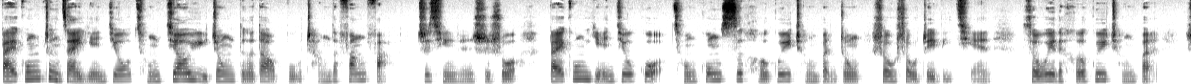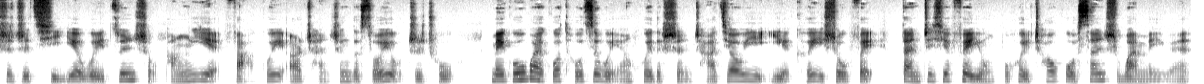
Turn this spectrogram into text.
白宫正在研究从交易中得到补偿的方法。知情人士说，白宫研究过从公司合规成本中收受这笔钱。所谓的合规成本，是指企业为遵守行业法规而产生的所有支出。美国外国投资委员会的审查交易也可以收费，但这些费用不会超过三十万美元，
